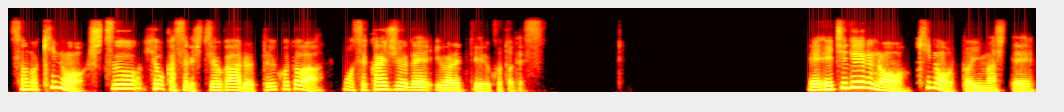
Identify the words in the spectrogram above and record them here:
その機能、質を評価する必要があるということは、もう世界中で言われていることです。HDL の機能と言いまして、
